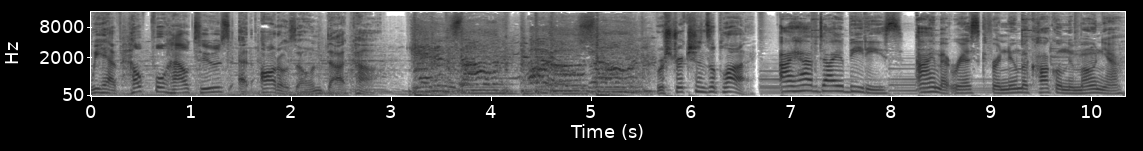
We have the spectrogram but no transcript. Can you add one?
We have helpful how to's at AutoZone.com. Get in zone, AutoZone. Restrictions apply. I have diabetes. I'm at risk for pneumococcal pneumonia.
